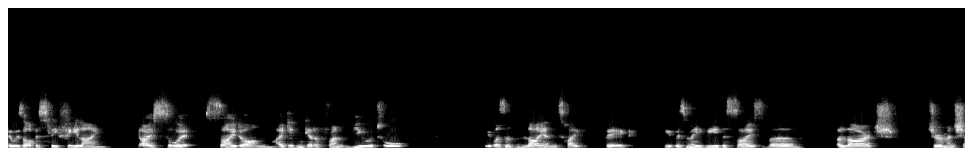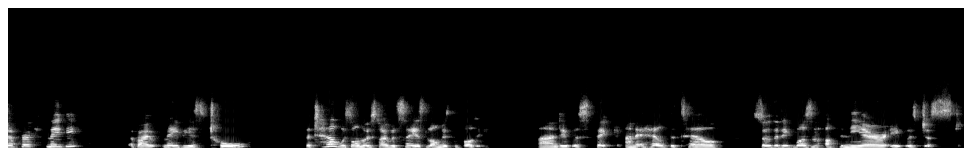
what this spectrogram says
it was obviously feline. I saw it side on. I didn't get a front view at all. It wasn't lion type big. It was maybe the size of a, a large German Shepherd, maybe, about maybe as tall. The tail was almost, I would say, as long as the body. And it was thick and it held the tail so that it wasn't up in the air. It was just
